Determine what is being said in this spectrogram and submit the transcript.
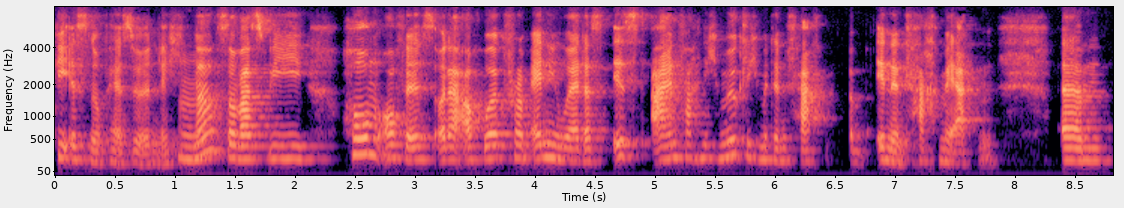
die ist nur persönlich. Mhm. Ne? Sowas wie Homeoffice oder auch Work from Anywhere, das ist einfach nicht möglich mit den Fach, in den Fachmärkten. Ähm,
